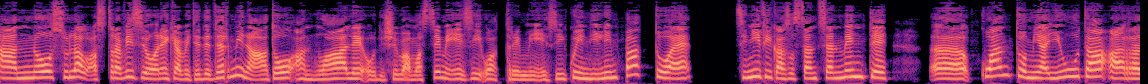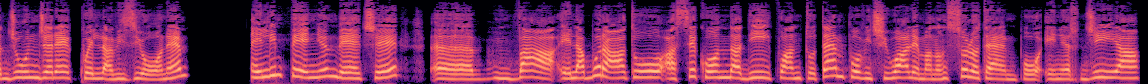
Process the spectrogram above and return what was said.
hanno sulla vostra visione che avete determinato annuale o dicevamo a sei mesi o a tre mesi. Quindi l'impatto è, significa sostanzialmente eh, quanto mi aiuta a raggiungere quella visione e l'impegno invece eh, va elaborato a seconda di quanto tempo vi ci vuole, ma non solo tempo, energia,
